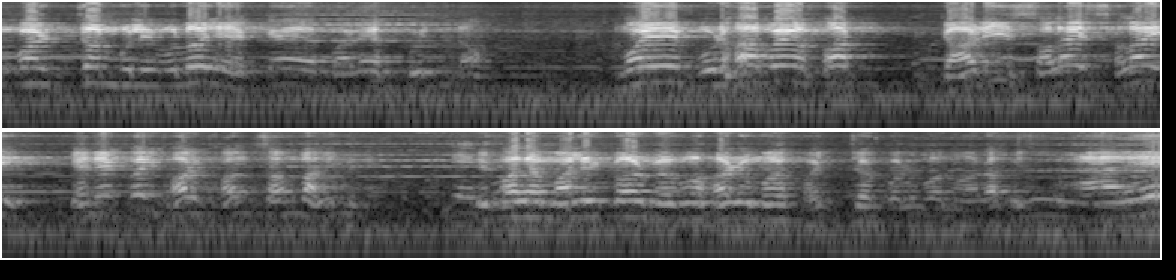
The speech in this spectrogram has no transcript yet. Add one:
উপাৰ্জন বুলিবলৈ একেবাৰে শূন্য। মই এই বুঢ়া বয়সত গাড়ী চলাই চলাই কেনেকৈ ঘৰখন চম্ভালিম? ইফালে মালিকৰ ব্যৱহাৰো মই সহ্য কৰিব নোৱাৰা হৈছো। আৰে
